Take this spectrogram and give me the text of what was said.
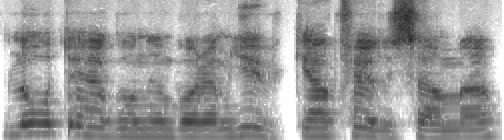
Låt ögonen vara mjuka, följsamma.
